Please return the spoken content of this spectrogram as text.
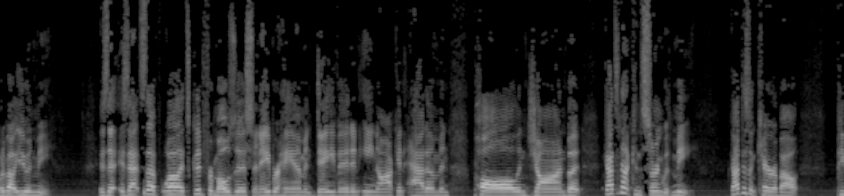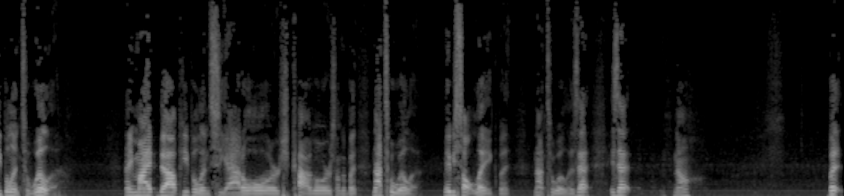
What about you and me? Is that, is that stuff, well, it's good for Moses and Abraham and David and Enoch and Adam and Paul and John, but God's not concerned with me. God doesn't care about people in Tooele. He might about people in Seattle or Chicago or something, but not Tooele. Maybe Salt Lake, but not Tooele. Is that, is that, no? But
